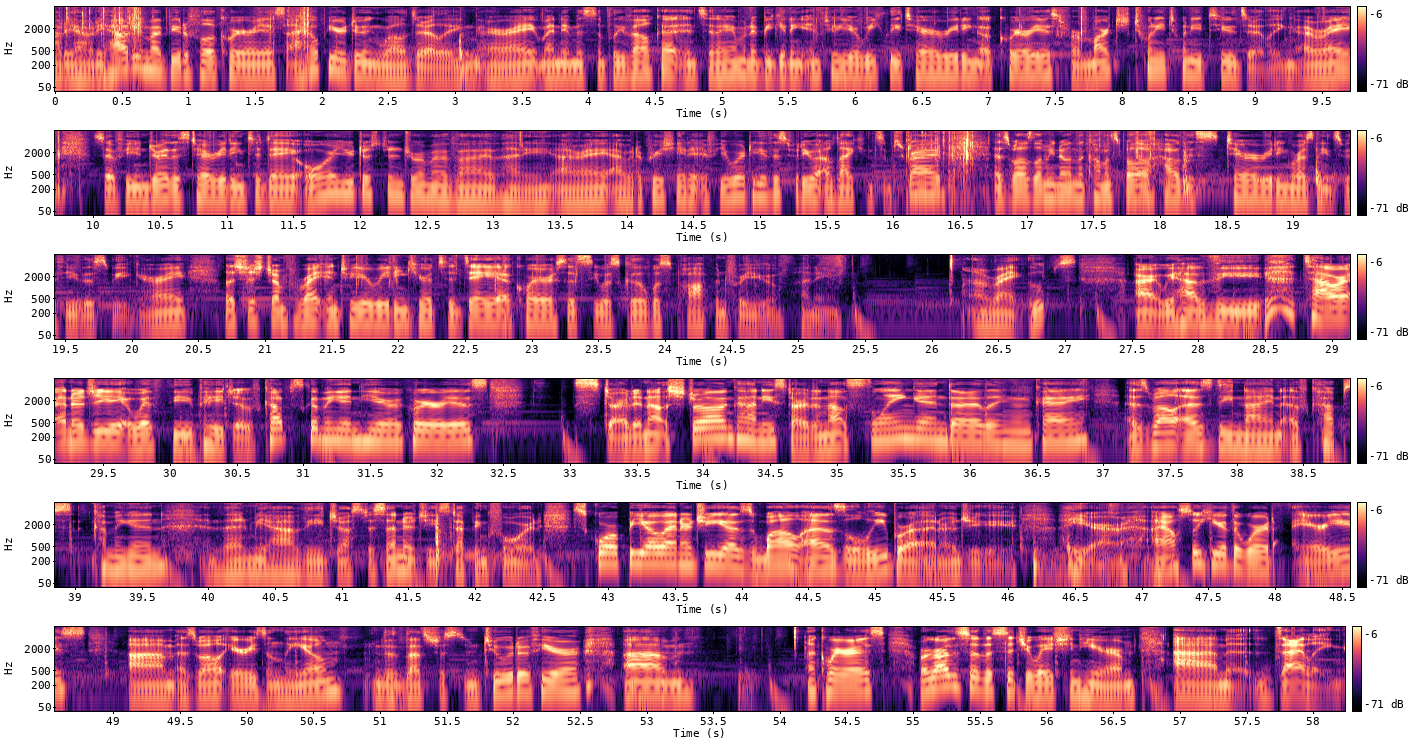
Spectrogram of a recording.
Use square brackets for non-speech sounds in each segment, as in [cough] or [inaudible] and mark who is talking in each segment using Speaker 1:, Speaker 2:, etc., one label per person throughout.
Speaker 1: Howdy, howdy, howdy, my beautiful Aquarius. I hope you're doing well, darling. All right, my name is Simply Valka, and today I'm going to be getting into your weekly tarot reading, Aquarius, for March 2022, darling. All right, so if you enjoy this tarot reading today, or you just enjoy my vibe, honey, all right, I would appreciate it if you were to give this video a like and subscribe, as well as let me know in the comments below how this tarot reading resonates with you this week. All right, let's just jump right into your reading here today, Aquarius. Let's see what's good, what's popping for you, honey. All right, oops. All right, we have the [gasps] tower energy with the page of cups coming in here, Aquarius. Starting out strong, honey, starting out swinging, darling, okay? As well as the nine of cups coming in. And then we have the justice energy stepping forward. Scorpio energy as well as Libra energy here. I also hear the word Aries um, as well, Aries and Leo. That's just intuitive here. Um, Aquarius, regardless of the situation here, um, darling,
